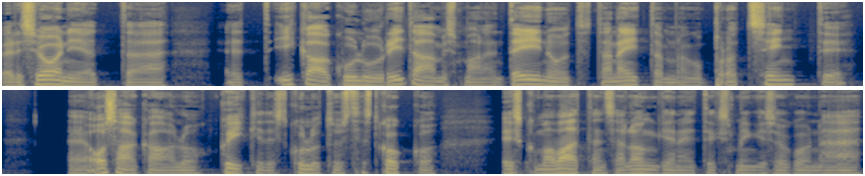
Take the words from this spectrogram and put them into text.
versiooni, et, äh, et iga kulurida, mis ma olen teinud, ta näitab nagu protsenti äh, osakaalu kõikidest kulutustest kokku. ja siis, kui ma vaatan, seal ongi näiteks mingisugune äh,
